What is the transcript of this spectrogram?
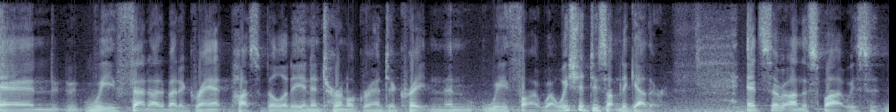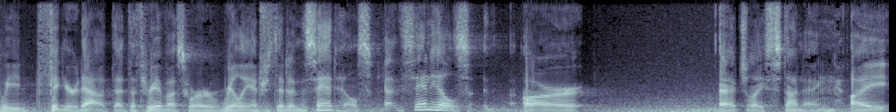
and we found out about a grant possibility, an internal grant at Creighton, and we thought, well, we should do something together. And so on the spot, we, we figured out that the three of us were really interested in the sandhills. The sandhills are actually stunning. I,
